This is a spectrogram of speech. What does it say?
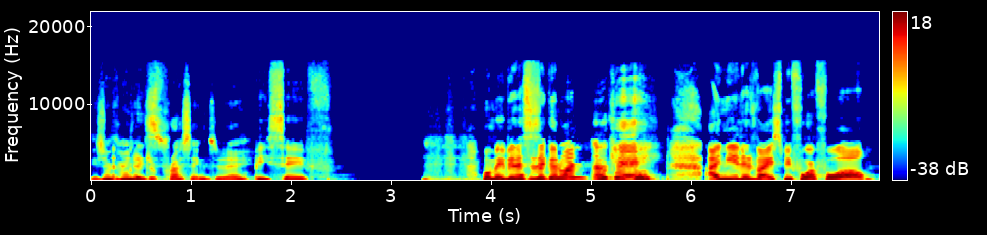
These are kind of depressing today. Be safe. Well, maybe this is a good one. Okay. I need advice before fall.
